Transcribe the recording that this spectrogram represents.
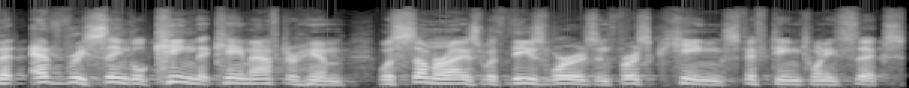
that every single king that came after him was summarized with these words in 1 Kings 15:26.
